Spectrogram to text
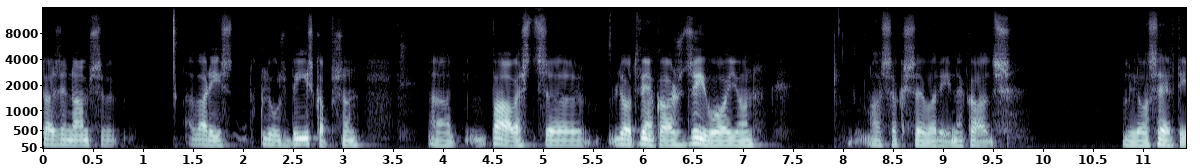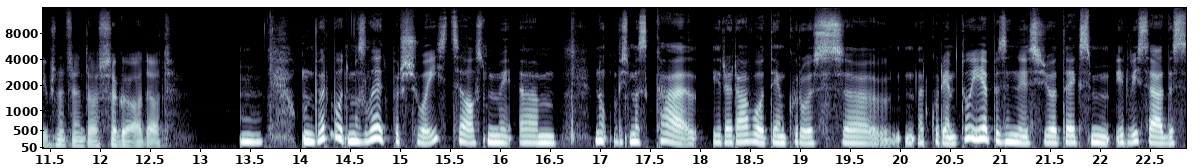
kā zināms, arī kļūst bīskaps un uh, pāvests uh, ļoti vienkārši dzīvoja un, saka, sev arī nekādas lielas ērtības necentās sagādāt. Mm. Un varbūt mazliet par šo izcelsmi, um, nu, vismaz kā ir ar avotiem, kuros, uh, ar kuriem tu iepazinies, jo, teiksim, ir visādas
